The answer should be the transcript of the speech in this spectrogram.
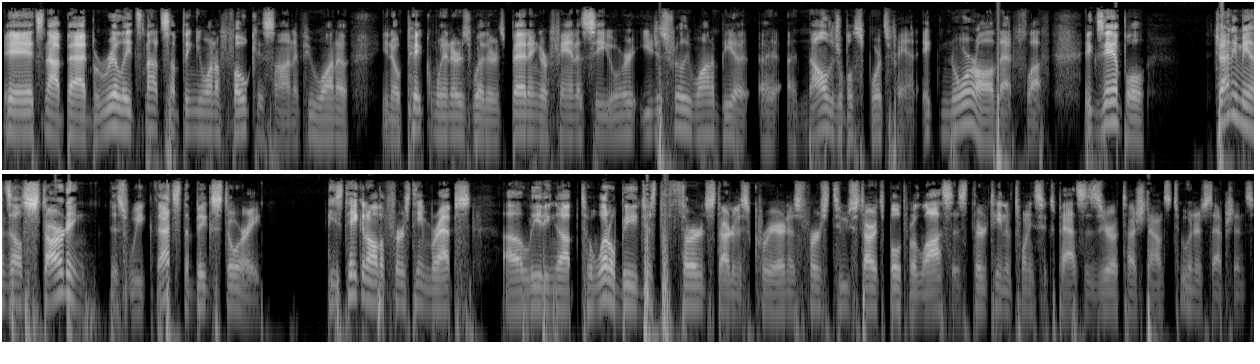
it's not bad, but really, it's not something you want to focus on if you want to, you know, pick winners, whether it's betting or fantasy, or you just really want to be a, a, a knowledgeable sports fan. Ignore all that fluff. Example. Johnny Manziel starting this week. That's the big story. He's taken all the first team reps uh, leading up to what'll be just the third start of his career. And his first two starts, both were losses 13 of 26 passes, zero touchdowns, two interceptions,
